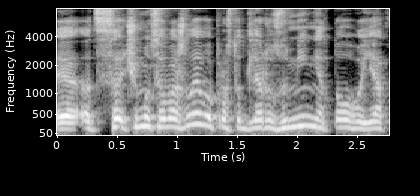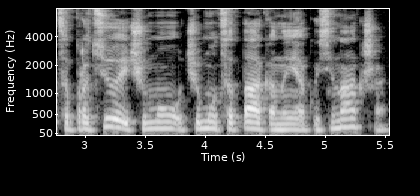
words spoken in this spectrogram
Е, Це, Чому це важливо? Просто для розуміння того, як це працює, чому, чому це так, а не якось інакше.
